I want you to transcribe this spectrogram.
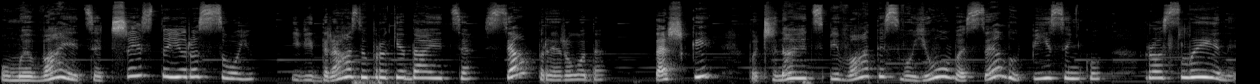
умивається чистою росою і відразу прокидається вся природа. Пташки починають співати свою веселу пісеньку. Рослини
